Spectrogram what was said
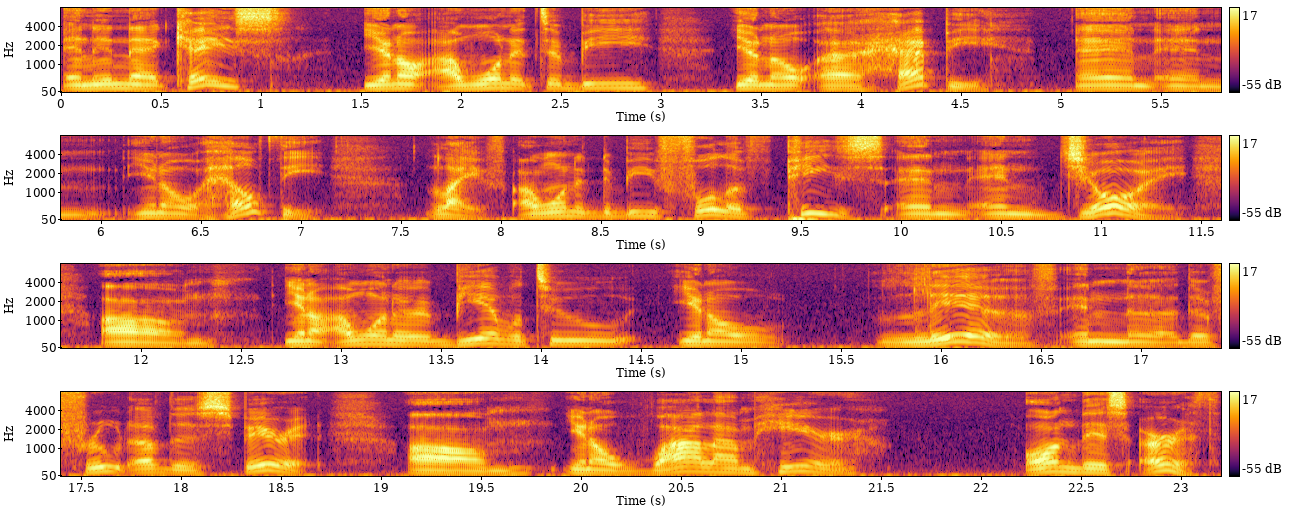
and in that case, you know, I want it to be, you know, a happy and and you know healthy life. I want it to be full of peace and and joy. Um, you know, I want to be able to, you know, live in the, the fruit of the spirit um, you know, while I'm here on this earth.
